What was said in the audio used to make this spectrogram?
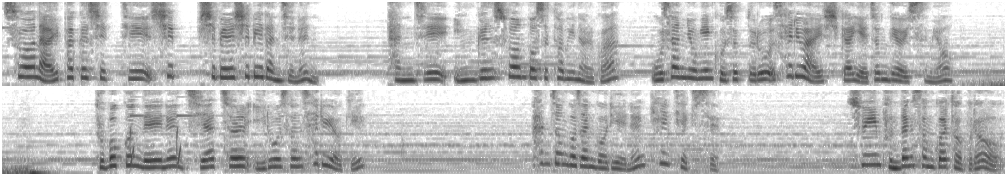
수원 아이파크 시티 10, 11, 12단지는 단지 인근 수원버스 터미널과 오산용인 고속도로 세류 IC가 예정되어 있으며 도보권 내에는 지하철 1호선 세류역이 한정거장 거리에는 KTX, 수인 분당선과 더불어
